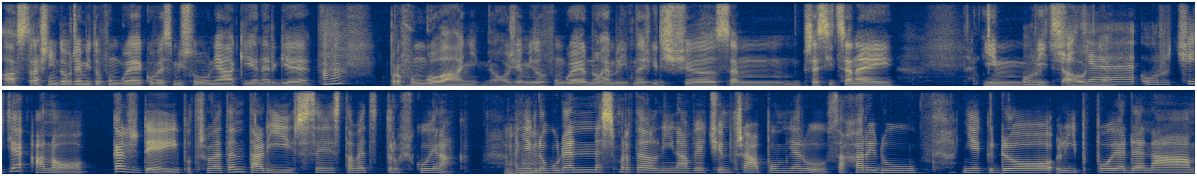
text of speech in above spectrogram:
a strašně dobře mi to funguje jako ve smyslu nějaké energie. Aha pro fungování. Jo? Že mi to funguje mnohem líp, než když e, jsem přesícený jim určitě, víc a hodně. Určitě ano. Každý potřebuje ten talíř si stavět trošku jinak. Mm-hmm. A někdo bude nesmrtelný na větším třeba poměru sacharidů, někdo líp pojede na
